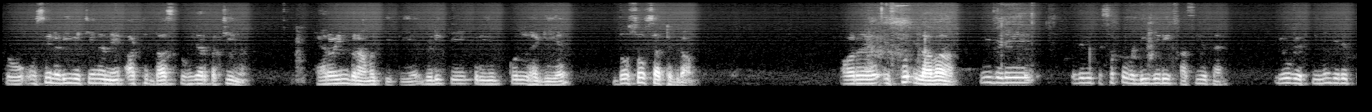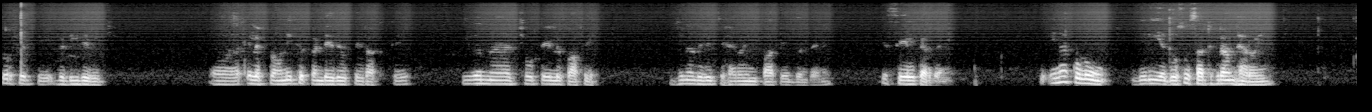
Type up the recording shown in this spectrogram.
ਤੋ ਉਸੇ ਲੜੀ ਵਿੱਚ ਇਹਨਾਂ ਨੇ 8/10/2025 ਨੂੰ ਹੈਰੋਇਨ ਬਰਾਮਦ ਕੀਤੀ ਹੈ, ਜਿਹੜੀ ਕਿ ਕਰੀਬ ਕੁੱਲ ਹੈਗੀ ਹੈ 260 ਗ੍ਰਾਮ। ਔਰ ਇਸ ਤੋਂ ਇਲਾਵਾ ਇਹ ਜਿਹੜੇ ਇਹਦੇ ਵਿੱਚ ਸਭ ਤੋਂ ਵੱਡੀ ਜਿਹੜੀ ਖਾਸੀਅਤ ਹੈ, ਇਹ ਉਹ ਵਿਅਕਤੀ ਨੇ ਜਿਹੜੇ ਤੁਰ ਫਿਰ ਕੇ ਗੱਡੀ ਦੇ ਵਿੱਚ ਇਲੈਕਟ੍ਰੋਨਿਕ ਕੰਡੇ ਦੇ ਉੱਤੇ ਰੱਖ ਕੇ ਈਵਨ ਛੋਟੇ ਲਿਫਾਫੇ, ਜਿਨ੍ਹਾਂ ਦੇ ਵਿੱਚ ਹੈਰੋਇਨ ਪਾ ਕੇ ਦਿੰਦੇ ਨੇ ਅਤੇ ਸੇਲ ਕਰਦੇ ਨੇ। ਤੇ ਇਹਨਾਂ ਕੋਲੋਂ ਜਿਹੜੀ ਹੈ 260 ਗ੍ਰਾਮ ਹੈਰੋਇਨ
